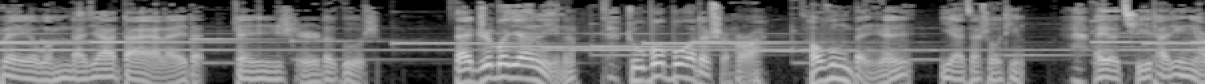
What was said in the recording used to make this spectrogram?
为我们大家带来的真实的故事。在直播间里呢，主播播的时候啊，曹峰本人也在收听，还有其他听友，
